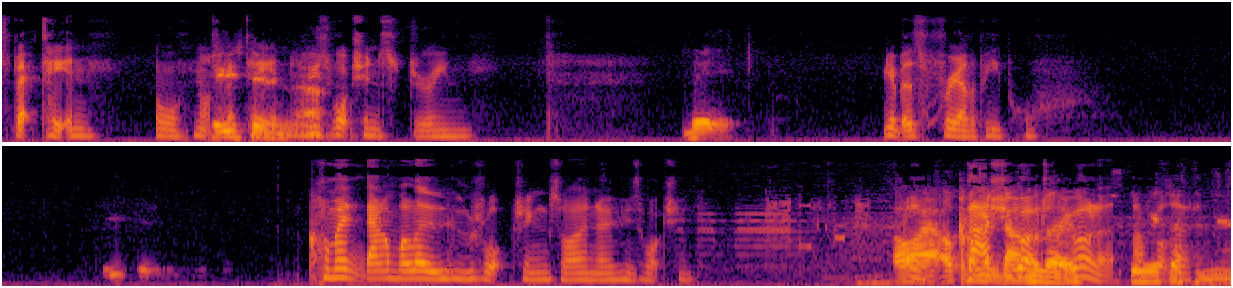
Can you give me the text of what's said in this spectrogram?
spectating? Oh, not Who's spectating. Who's watching stream? Me. Yeah, but there's three other people. Comment down below who's watching so I know who's watching. Alright, Oh, I'll comment down below. well. Give I've me a the- second, yeah.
